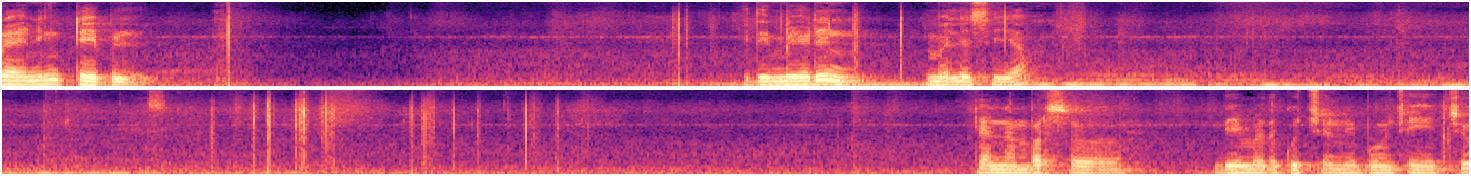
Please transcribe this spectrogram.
Dining table. ఇది made in Malaysia ten numbers దీని మీద కూర్చొని భోజనం చేయొచ్చు.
